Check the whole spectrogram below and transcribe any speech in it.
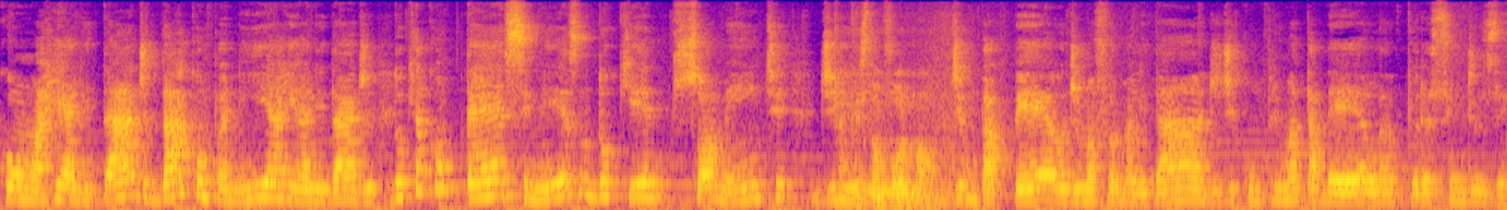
com a realidade da companhia, a realidade do que acontece mesmo, do que somente de, a questão formal. de um papel, de uma formalidade, de cumprir uma tabela, por assim dizer.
